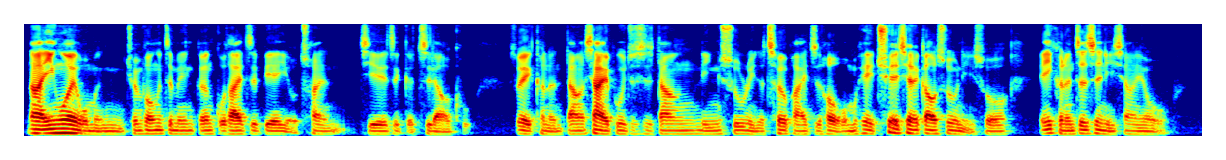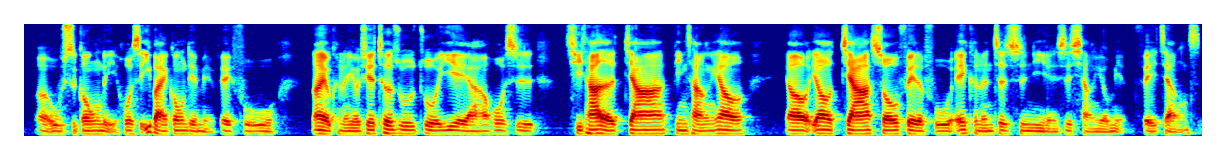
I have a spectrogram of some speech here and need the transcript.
那因为我们全峰这边跟国泰这边有串接这个资料库，所以可能当下一步就是当您输入你的车牌之后，我们可以确切的告诉你说，哎，可能这是你享有呃五十公里或是一百公里的免费服务，那有可能有些特殊作业啊，或是其他的加平常要要要加收费的服务，诶，可能这次你也是享有免费这样子。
